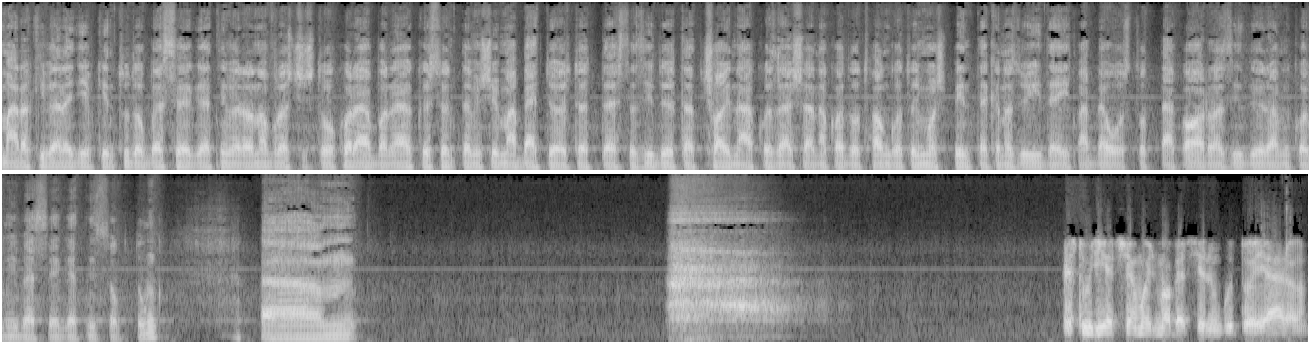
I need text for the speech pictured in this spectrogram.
már akivel egyébként tudok beszélgetni, mert a Navracsistól korábban elköszöntem, és ő már betöltötte ezt az időt, tehát sajnálkozásának adott hangot, hogy most pénteken az ő idejét már beosztották arra az időre, amikor mi beszélgetni szoktunk. Um, Ezt úgy értsem, hogy ma beszélünk utoljára?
